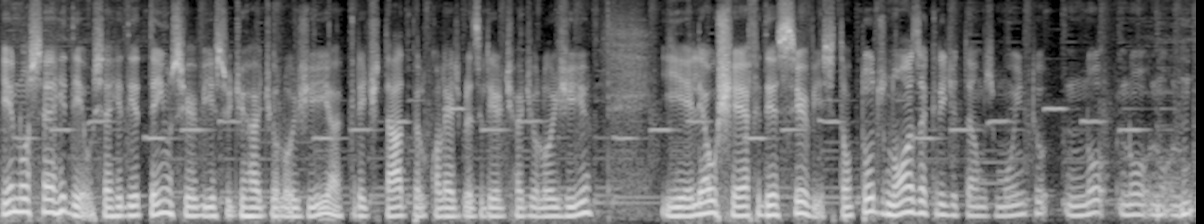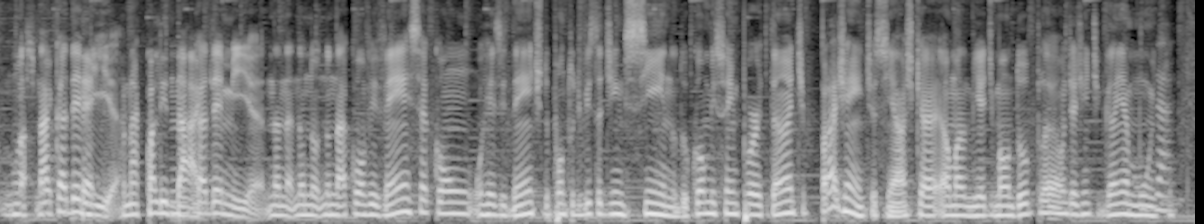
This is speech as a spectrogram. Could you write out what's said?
e no CRD. O CRD tem um serviço de radiologia acreditado pelo Colégio Brasileiro de Radiologia E ele é o chefe desse serviço. Então, todos nós acreditamos muito no, no, no, no na, na academia. Técnico, na qualidade. Na academia, na, na, na, convivência com o residente, do ponto de vista de ensino, do como isso é importante para gente. Assim, acho que é uma via de mão dupla onde a gente ganha muito. Exato.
